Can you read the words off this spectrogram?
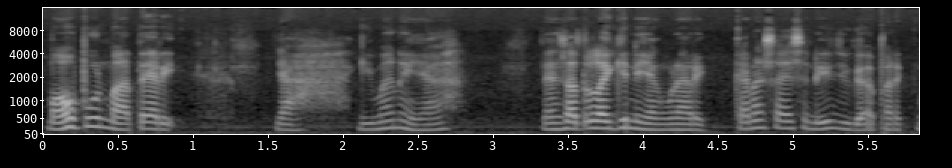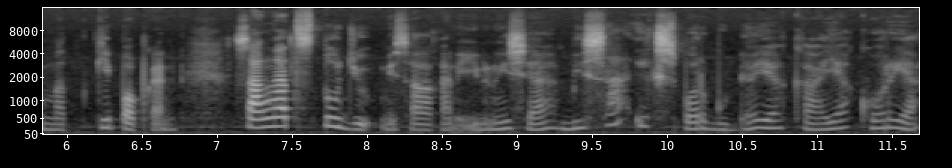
maupun materi. Ya, gimana ya? Dan satu lagi nih yang menarik, karena saya sendiri juga penikmat K-pop kan, sangat setuju misalkan Indonesia bisa ekspor budaya kayak Korea,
